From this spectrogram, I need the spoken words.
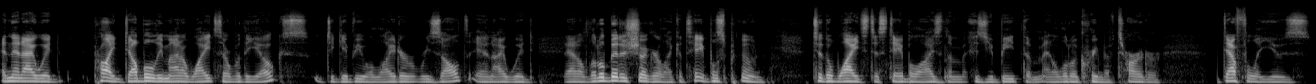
And then I would probably double the amount of whites over the yolks to give you a lighter result. And I would add a little bit of sugar, like a tablespoon, to the whites to stabilize them as you beat them, and a little cream of tartar. Definitely use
